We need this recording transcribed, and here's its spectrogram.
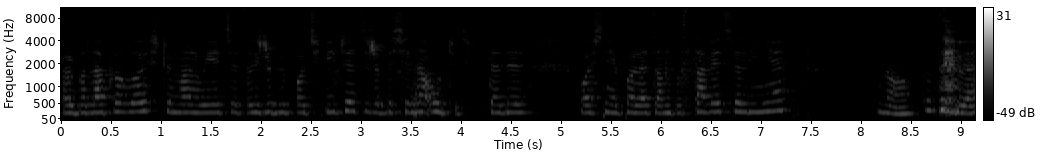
albo dla kogoś, czy malujecie coś, żeby poćwiczyć, żeby się nauczyć. Wtedy właśnie polecam zostawiać te linie. No, to tyle.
